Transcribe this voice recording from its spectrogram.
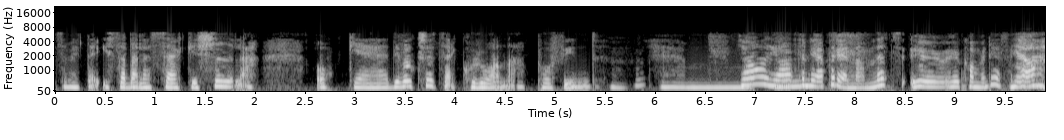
Som heter Isabella söker Kila. Och eh, det var också ett så här corona på fynd. Ehm, Ja, jag funderar på det namnet. Hur, hur kommer det sig? Ja,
